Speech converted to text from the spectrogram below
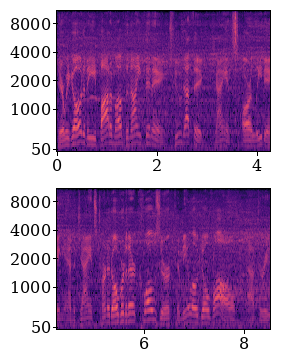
Here we go to the bottom of the ninth inning. Two nothing. Giants are leading, and the Giants turn it over to their closer, Camilo Doval, after a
